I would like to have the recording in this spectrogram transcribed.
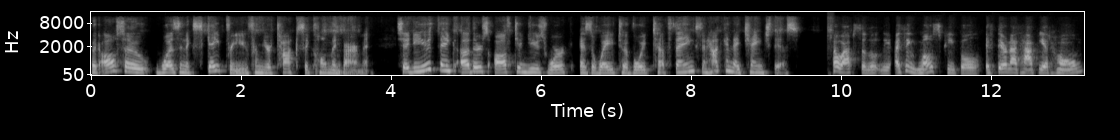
but also was an escape for you from your toxic home environment. So, do you think others often use work as a way to avoid tough things? And how can they change this? Oh, absolutely. I think most people, if they're not happy at home,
